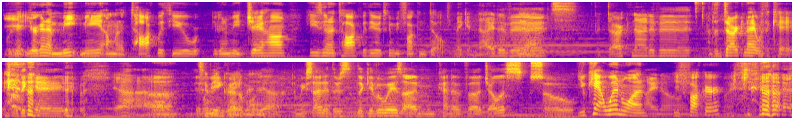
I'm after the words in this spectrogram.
Yeah. gonna, you're gonna meet me. I'm gonna talk with you. You're gonna meet Jayham. He's gonna talk with you. It's gonna be fucking dope. Make a night of Yeah. It. The dark night of it. The Dark Knight with a K. With a K. yeah. Um, it's it'll be be incredible. man. yeah. I'm excited. There's the giveaways. I'm kind of uh, jealous. So. You can't win one. I know. You I fucker. know.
